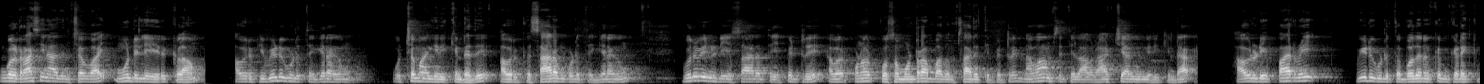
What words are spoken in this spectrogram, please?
உங்கள் ராசிநாதன் செவ்வாய் மூன்றிலே இருக்கலாம். அவருக்கு வீடு கொடுத்த கிரகம் உச்சமாக இருக்கின்றது. அவருக்கு சாரம் கொடுத்த கிரகம் குருவினுடைய சாரத்தை பெற்று அவர் புனர்பூசம் ஒன்றாம் பாதம் சாரத்தை பெற்று நவாம்சத்தில் அவர் ஆட்சியாகவும் இருக்கின்றார். அவருடைய பார்வை வீடு கொடுத்த புதனுக்கும் கிடைக்க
